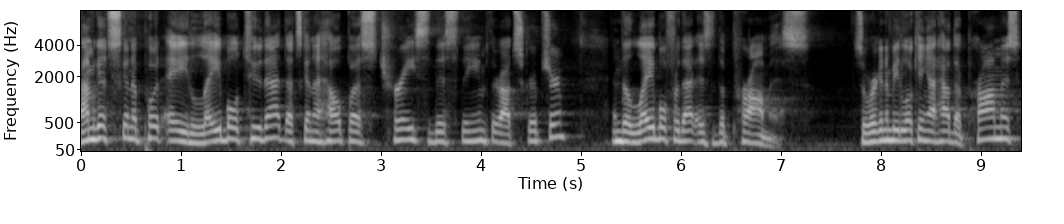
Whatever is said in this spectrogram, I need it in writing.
I'm just going to put a label to that that's going to help us trace this theme throughout Scripture. And the label for that is the promise. So we're going to be looking at how the promise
